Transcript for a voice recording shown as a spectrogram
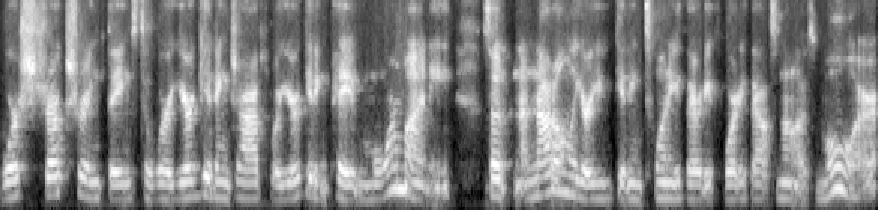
We're structuring things to where you're getting jobs where you're getting paid more money. So not only are you getting 20, 30, 40,000 dollars more,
